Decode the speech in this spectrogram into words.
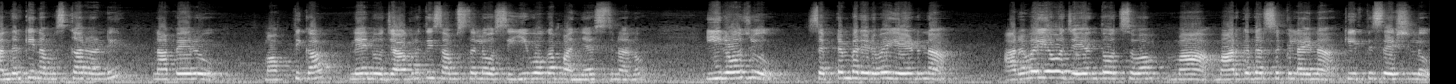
అందరికీ నమస్కారం అండి. నా పేరు మౌక్తిక. నేను జాగృతి సంస్థలో సీఈఓగా పనిచేస్తున్నాను. ఈరోజు సెప్టెంబర్ ఇరవై ఏడున అరవయవ జయంతోత్సవం మా మార్గదర్శకులైన కీర్తిశేషులు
